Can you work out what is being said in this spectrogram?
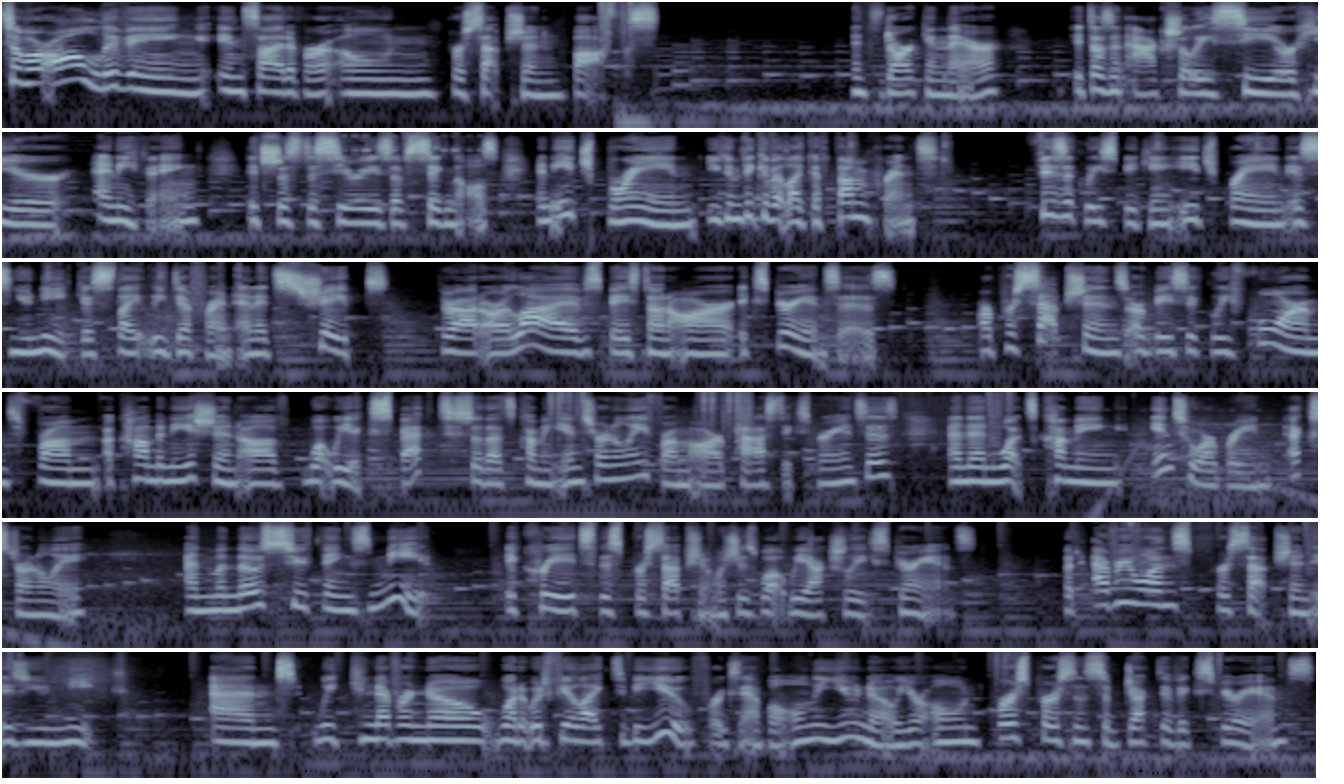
So we're all living inside of our own perception box. It's dark in there. It doesn't actually see or hear anything. It's just a series of signals. And each brain, you can think of it like a thumbprint. Physically speaking, each brain is unique, is slightly different, and it's shaped throughout our lives based on our experiences our perceptions are basically formed from a combination of what we expect. So that's coming internally from our past experiences, and then what's coming into our brain externally. And when those two things meet, it creates this perception, which is what we actually experience. But everyone's perception is unique. And we can never know what it would feel like to be you, for example. Only you know your own first person subjective experience.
